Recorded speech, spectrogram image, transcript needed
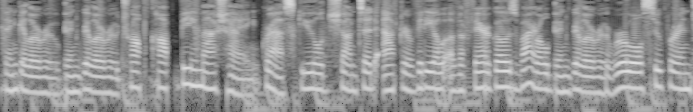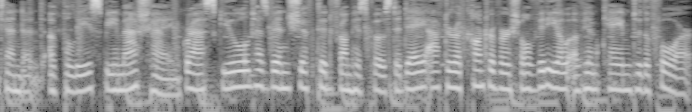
Bengaluru Bengaluru top cop B Bhimashankar Guled shunted after video of affair goes viral Bengaluru Rural Superintendent of Police B Bhimashankar Guled has been shifted from his post a day after a controversial video of him came to the fore.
